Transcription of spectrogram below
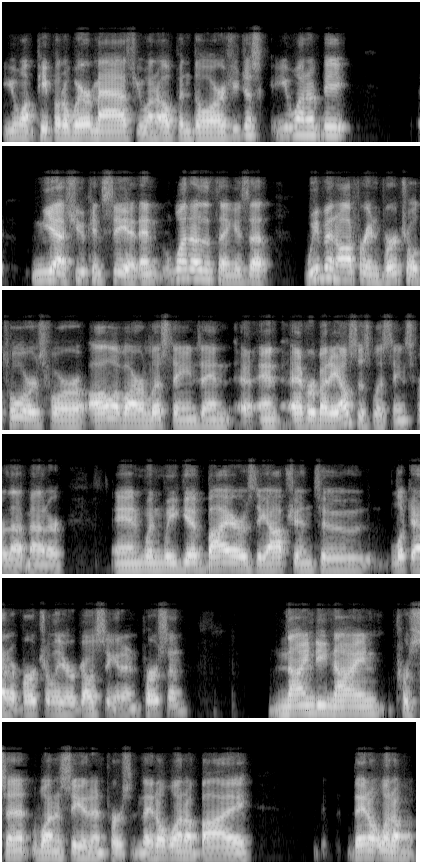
you want people to wear masks, you want to open doors, you just you want to be. Yes, you can see it. And one other thing is that we've been offering virtual tours for all of our listings and and everybody else's listings for that matter. And when we give buyers the option to look at it virtually or go see it in person, 99% want to see it in person. They don't want to buy, they don't want to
